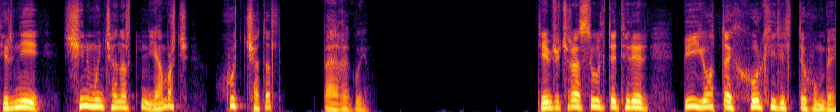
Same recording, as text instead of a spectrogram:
тэрний шин мөн чанарт нь ямар ч хүч чадал байгаагүй юм. Тийм ч учраас сүулдэ тэрээр би юутай хөөрхийлэлтэй хүн бэ?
